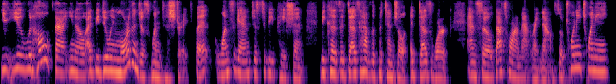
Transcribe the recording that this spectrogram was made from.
you you would hope that you know I'd be doing more than just one district but once again just to be patient because it does have the potential. It does work. And so that's where I'm at right now. So 2020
